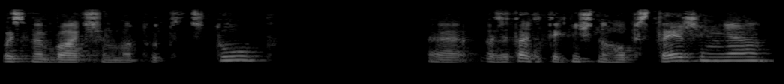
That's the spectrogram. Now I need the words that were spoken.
Ось ми бачимо тут вступ, е, результати технічного обстеження,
